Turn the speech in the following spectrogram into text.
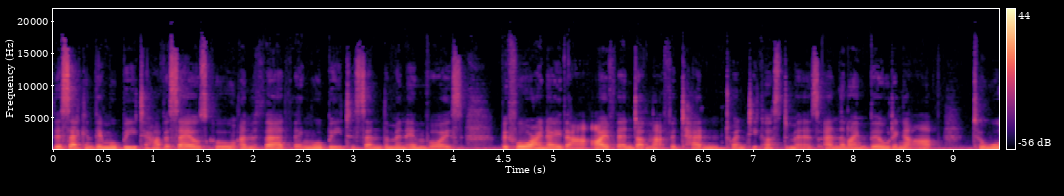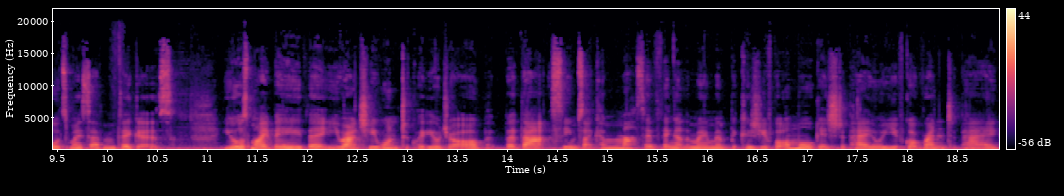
the second thing will be to have a sales call, and the third thing will be to send them an invoice. Before I know that, I've then done that for 10, 20 customers, and then I'm building it up towards my seven figures. Yours might be that you actually want to quit your job, but that seems like a massive thing at the moment because you've got a mortgage to pay or you've got rent to pay.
